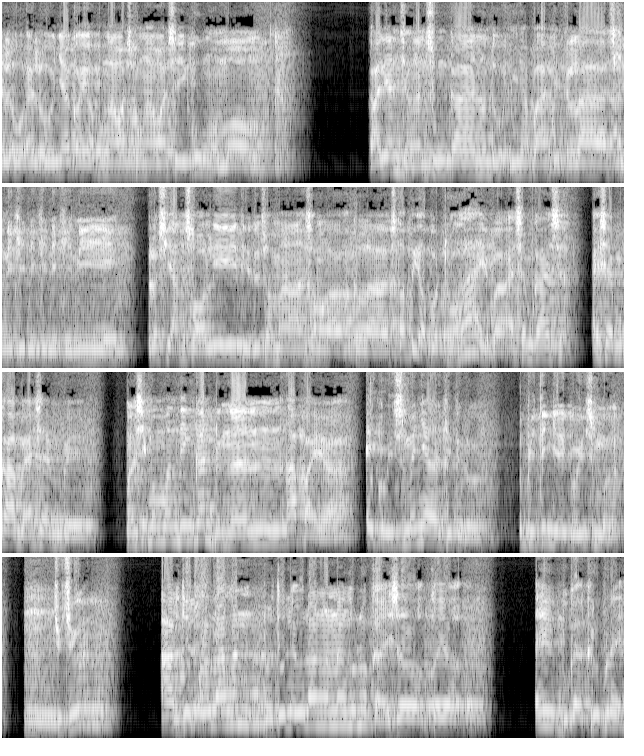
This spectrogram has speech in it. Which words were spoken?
LO-LO-nya kayak pengawas-pengawas itu ngomong kalian jangan sungkan untuk nyapa adik kelas gini gini gini gini. Terus yang solid itu sama sama kakak kelas. Tapi ya bodoh aja pak. SMK SMK SMP masih mementingkan dengan apa ya? Egoismenya gitu loh. Lebih tinggi egoisme. Hmm. jujur Berarti lek ulangan, berarti ulangan nang kono gak iso kaya eh buka grup rek.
